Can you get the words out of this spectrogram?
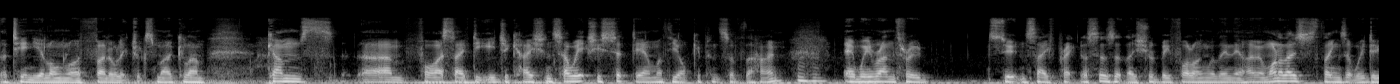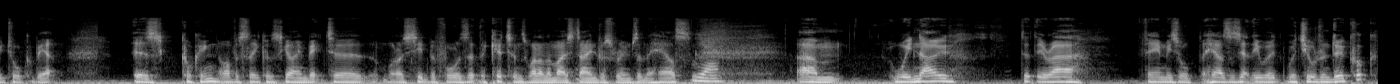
a ten year long life photoelectric smoke alarm, comes um, fire safety education. So we actually sit down with the occupants of the home, Mm-hmm. and we run through certain safe practices that they should be following within their home. And one of those things that we do talk about is cooking, obviously, because going back to what I said before, is that the kitchen's one of the most dangerous rooms in the house Yeah, we know that there are families or houses out there where, where children do cook,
